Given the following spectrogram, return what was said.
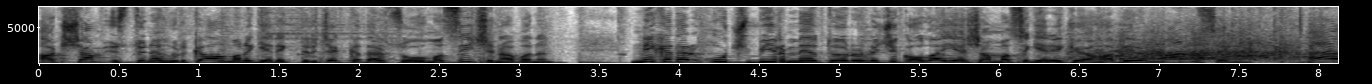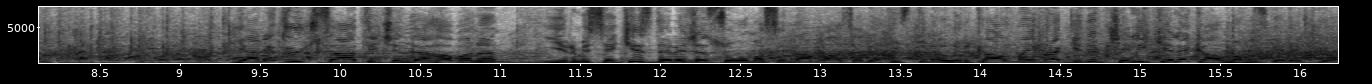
Akşam üstüne hırka almanı gerektirecek kadar soğuması için havanın ne kadar uç bir meteorolojik olay yaşanması gerekiyor haberin var mı senin? Hem yani 3 saat içinde havanın 28 derece soğumasından bahsediyor. Üstüne hırka almayı bırak gidip çelik yelek almamız gerekiyor.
